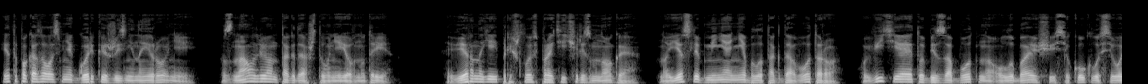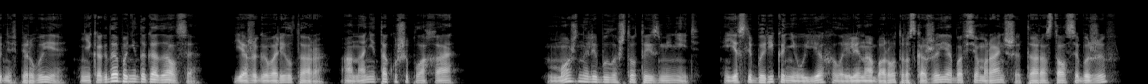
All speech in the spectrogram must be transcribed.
Это показалось мне горькой жизненной иронией. Знал ли он тогда, что у нее внутри? Верно, ей пришлось пройти через многое, но если бы меня не было тогда в Оторо, увидеть я эту беззаботно улыбающуюся куклу сегодня впервые, никогда бы не догадался. Я же говорил Тара, она не так уж и плоха. Можно ли было что-то изменить? Если бы Рика не уехала, или наоборот, расскажи я обо всем раньше, Тар остался бы жив?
